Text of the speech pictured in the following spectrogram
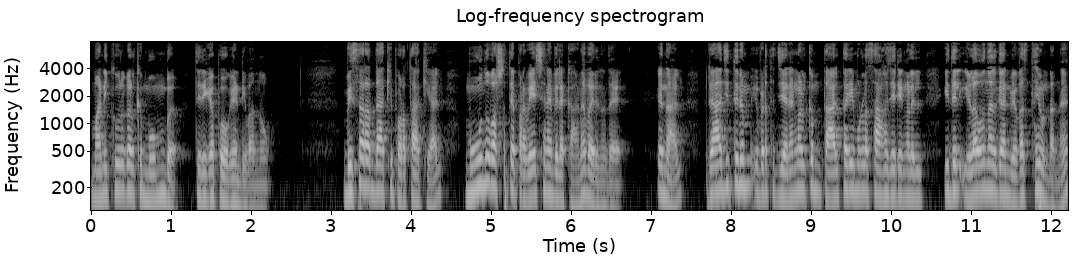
മണിക്കൂറുകൾക്ക് മുമ്പ് തിരികെ പോകേണ്ടി വന്നു. വിസ റദ്ദാക്കി പുറത്താക്കിയാൽ മൂന്ന് വർഷത്തെ പ്രവേശന വിലക്കാണ് വരുന്നത്. എന്നാൽ രാജ്യത്തിനും ഇവിടുത്തെ ജനങ്ങൾക്കും താൽപര്യമുള്ള സാഹചര്യങ്ങളിൽ ഇതിൽ ഇളവ് നൽകാൻ വ്യവസ്ഥയുണ്ടെന്ന്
